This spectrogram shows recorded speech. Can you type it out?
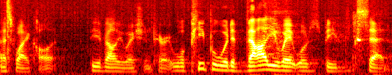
That's why I call it the evaluation period. Well, people would evaluate what was being said.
